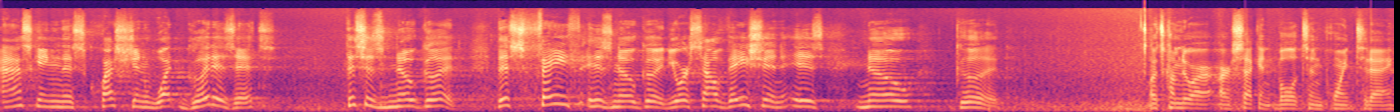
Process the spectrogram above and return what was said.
asking this question what good is it? This is no good. This faith is no good. Your salvation is no good. Let's come to our, our second bulletin point today.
